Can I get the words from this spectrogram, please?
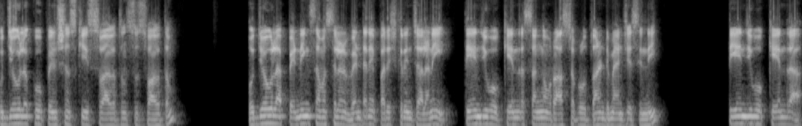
ఉద్యోగులకు పెన్షన్స్కి స్వాగతం సుస్వాగతం. ఉద్యోగుల పెండింగ్ సమస్యలను వెంటనే పరిష్కరించాలని టీఎన్జీఓ కేంద్ర సంఘం రాష్ట్ర ప్రభుత్వాన్ని డిమాండ్ చేసింది. టీఎన్జీఓ కేంద్ర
